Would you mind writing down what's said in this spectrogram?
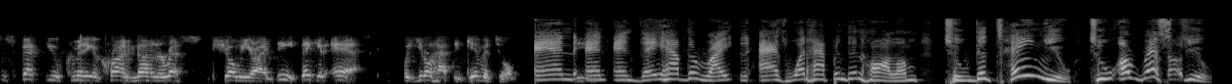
suspect you of committing a crime, you're not an arrest, show me your ID. They can ask, but you don't have to give it to them. and and and they have the right, as what happened in Harlem, to detain you, to arrest you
